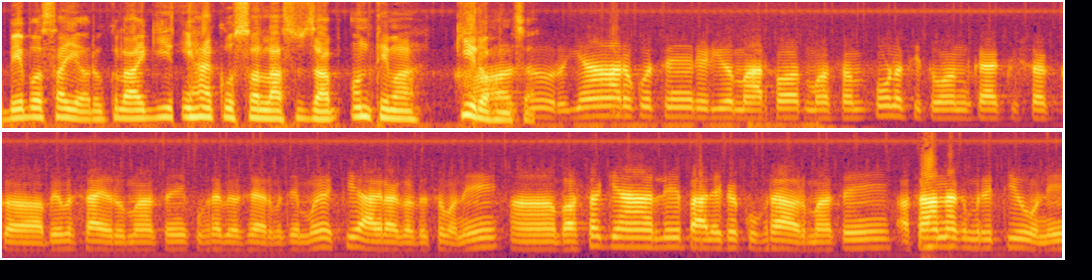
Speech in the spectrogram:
व्यवसायीहरूको लागि यहाँको सल्लाह सुझाव अन्त्यमा के रहन्छ हजुर। यहाँहरूको चाहिँ रेडियो मार्फत म सम्पूर्ण चितवनका कृषक व्यवसायहरूमा चाहिँ कुखुरा व्यवसायहरूमा चाहिँ म के आग्रह गर्दछु भने भर्षक यहाँहरूले पालेका कुखुराहरूमा चाहिँ अचानक मृत्यु हुने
